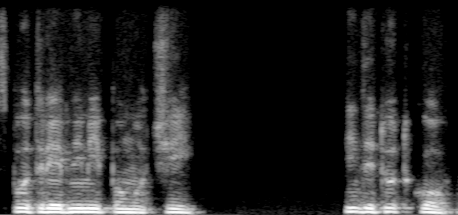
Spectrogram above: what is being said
s potrebnimi pomoči. In da je to tako.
